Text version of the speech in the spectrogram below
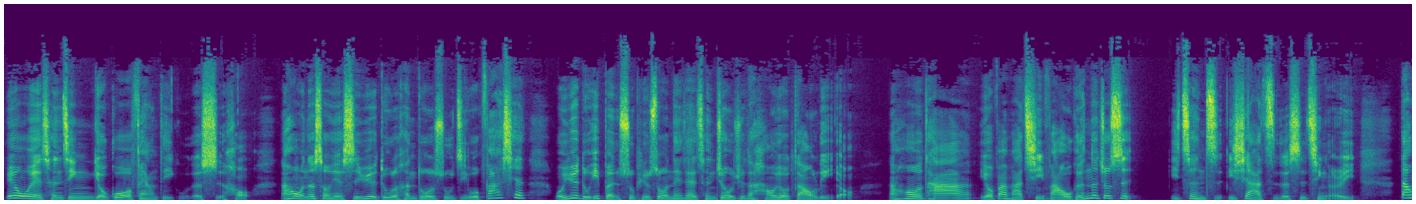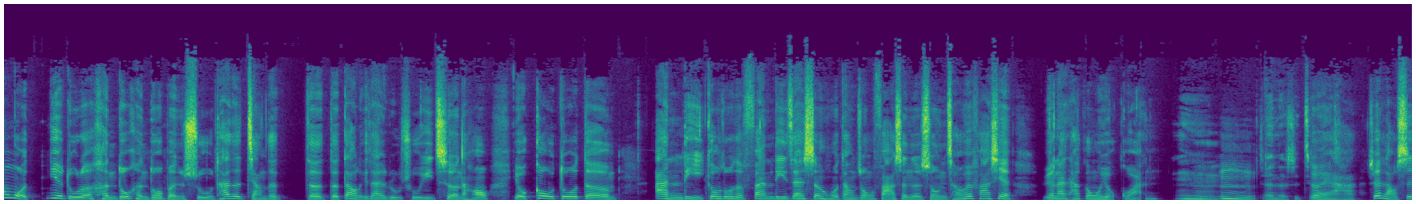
因为我也曾经有过非常低谷的时候，然后我那时候也是阅读了很多书籍，我发现我阅读一本书，比如说我内在成就，我觉得好有道理哦。然后他有办法启发我，可是那就是一阵子、一下子的事情而已。当我阅读了很多很多本书，他的讲的的的道理在如出一辙，然后有够多的案例、够多的范例在生活当中发生的时候，你才会发现原来他跟我有关。嗯嗯，真的是这样。对啊，所以老师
